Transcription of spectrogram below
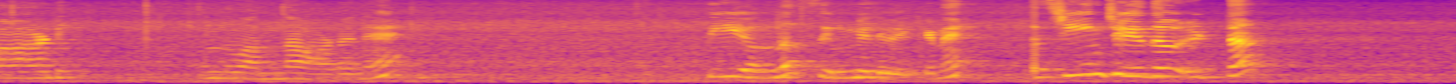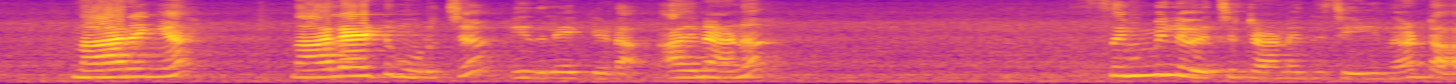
വാടി. ഒന്ന് വന്ന ഉടനെ തീ ഒന്ന് സിമ്മിൽ വെക്കണേ. സ്റ്റീം ചെയ്ത് ഇട്ട് നാരങ്ങ നാലായിട്ട് മുറിച്ച് ഇതിലേക്ക് ഇടാം. അതിനാണ് സിമ്മിൽ വെച്ചിട്ടാണ് ഇത് ചെയ്യുന്നത് കേട്ടോ.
